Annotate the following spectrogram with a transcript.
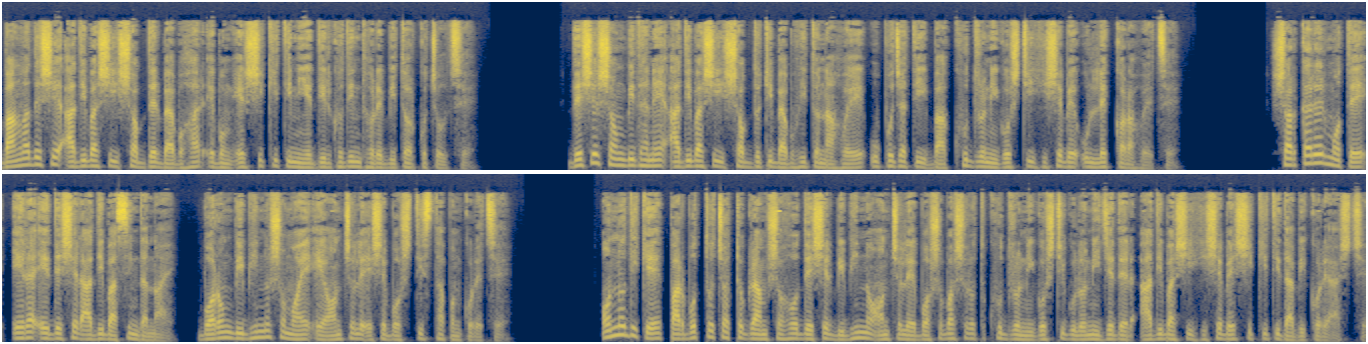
বাংলাদেশে আদিবাসী শব্দের ব্যবহার এবং এর স্বীকৃতি নিয়ে দীর্ঘদিন ধরে বিতর্ক চলছে। দেশের সংবিধানে আদিবাসী শব্দটি ব্যবহৃত না হয়ে উপজাতি বা ক্ষুদ্র নিগোষ্ঠী হিসেবে উল্লেখ করা হয়েছে। সরকারের মতে, এরা এ দেশের আদি বাসিন্দা নয়, বরং বিভিন্ন সময়ে এ অঞ্চলে এসে বসতি স্থাপন করেছে। অন্যদিকে, পার্বত্য চট্টগ্রাম সহ দেশের বিভিন্ন অঞ্চলে বসবাসরত ক্ষুদ্র নিগোষ্ঠীগুলো নিজেদের আদিবাসী হিসেবে স্বীকৃতি দাবি করে আসছে।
